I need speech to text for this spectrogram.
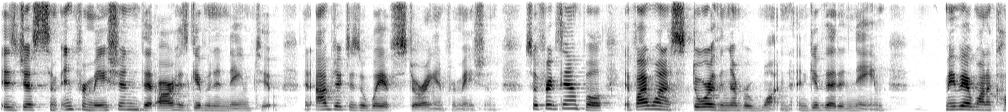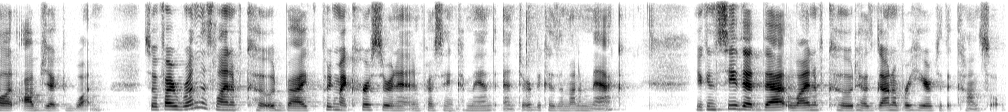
is just some information that R has given a name to. An object is a way of storing information. So for example, if I want to store the number 1 and give that a name, maybe I want to call it object 1. So if I run this line of code by putting my cursor in it and pressing Command Enter because I'm on a Mac, you can see that that line of code has gone over here to the console.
